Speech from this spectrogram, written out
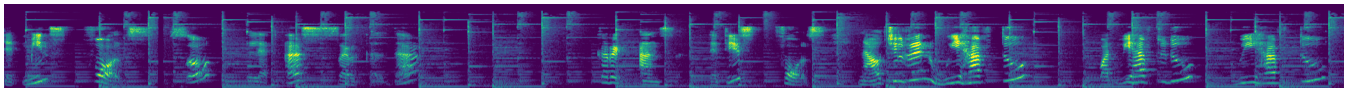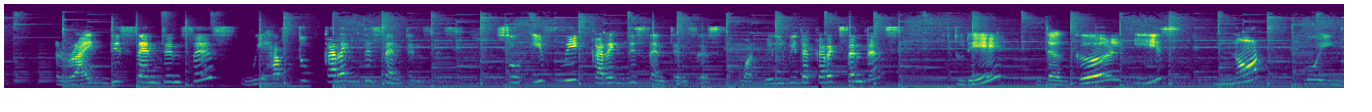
That means false. So let us circle the correct answer. That is false. Now children, we have to, what we have to do? We have to write these sentences. We have to correct these sentences. So if we correct these sentences, what will be the correct sentence? Today, the girl is not going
